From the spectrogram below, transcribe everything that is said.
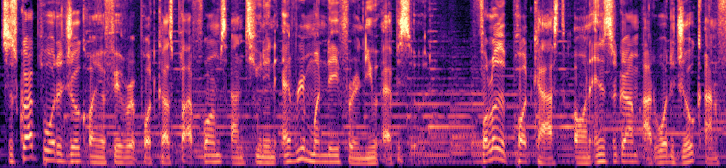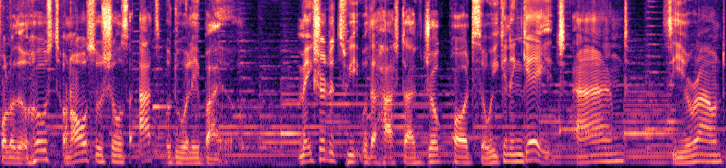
Subscribe to What a Joke on your favorite podcast platforms and tune in every Monday for a new episode. Follow the podcast on Instagram at What a Joke and follow the host on all socials at Oduwole Bayo. Make sure to tweet with the hashtag JokePod so we can engage and see you around.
